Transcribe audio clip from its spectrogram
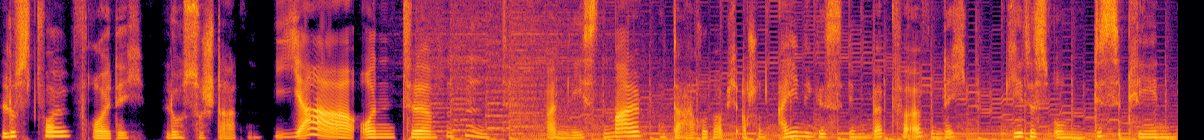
lustvoll, freudig loszustarten. Ja, und äh, beim nächsten Mal, und darüber habe ich auch schon einiges im Web veröffentlicht, geht es um Disziplin,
